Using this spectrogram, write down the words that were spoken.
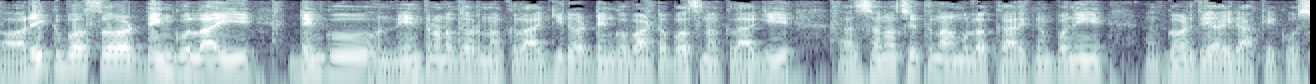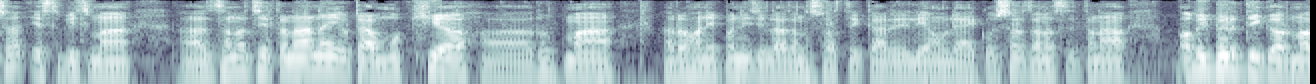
हरेक वर्ष डेङ्गुलाई डेङ्गु नियन्त्रण गर्नको लागि र डेङ्गुबाट बच्नको लागि जनचेतनामूलक कार्यक्रम पनि गर्दै आइराखेको छ। यसबीचमा जनचेतना नै एउटा मुख्य रूपमा रहने पनि जिल्ला जनस्वास्थ्य कार्यालयले औल्याएको छ। जनचेतना अभिवृद्धि गर्न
